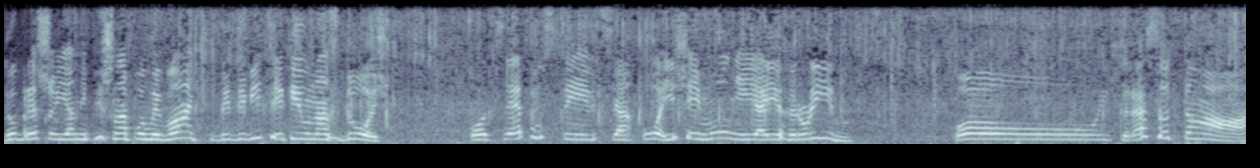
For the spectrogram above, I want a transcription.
Добре, що я не пішла поливати. Ви дивіться, який у нас дощ. Оце пустився. Ой, і ще й молнія і грим. Ой, красота.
